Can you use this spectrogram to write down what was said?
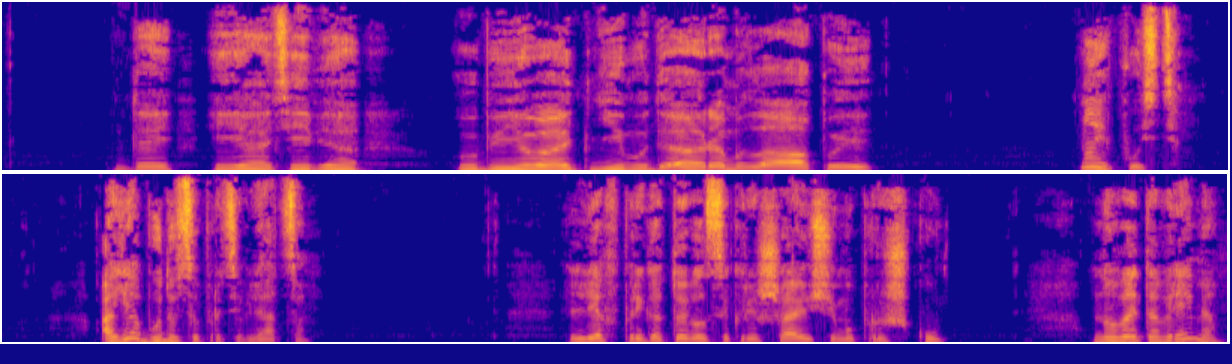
— Да я тебя убью одним ударом лапы. Ну и пусть. А я буду сопротивляться. Лев приготовился к решающему прыжку. Но в это время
